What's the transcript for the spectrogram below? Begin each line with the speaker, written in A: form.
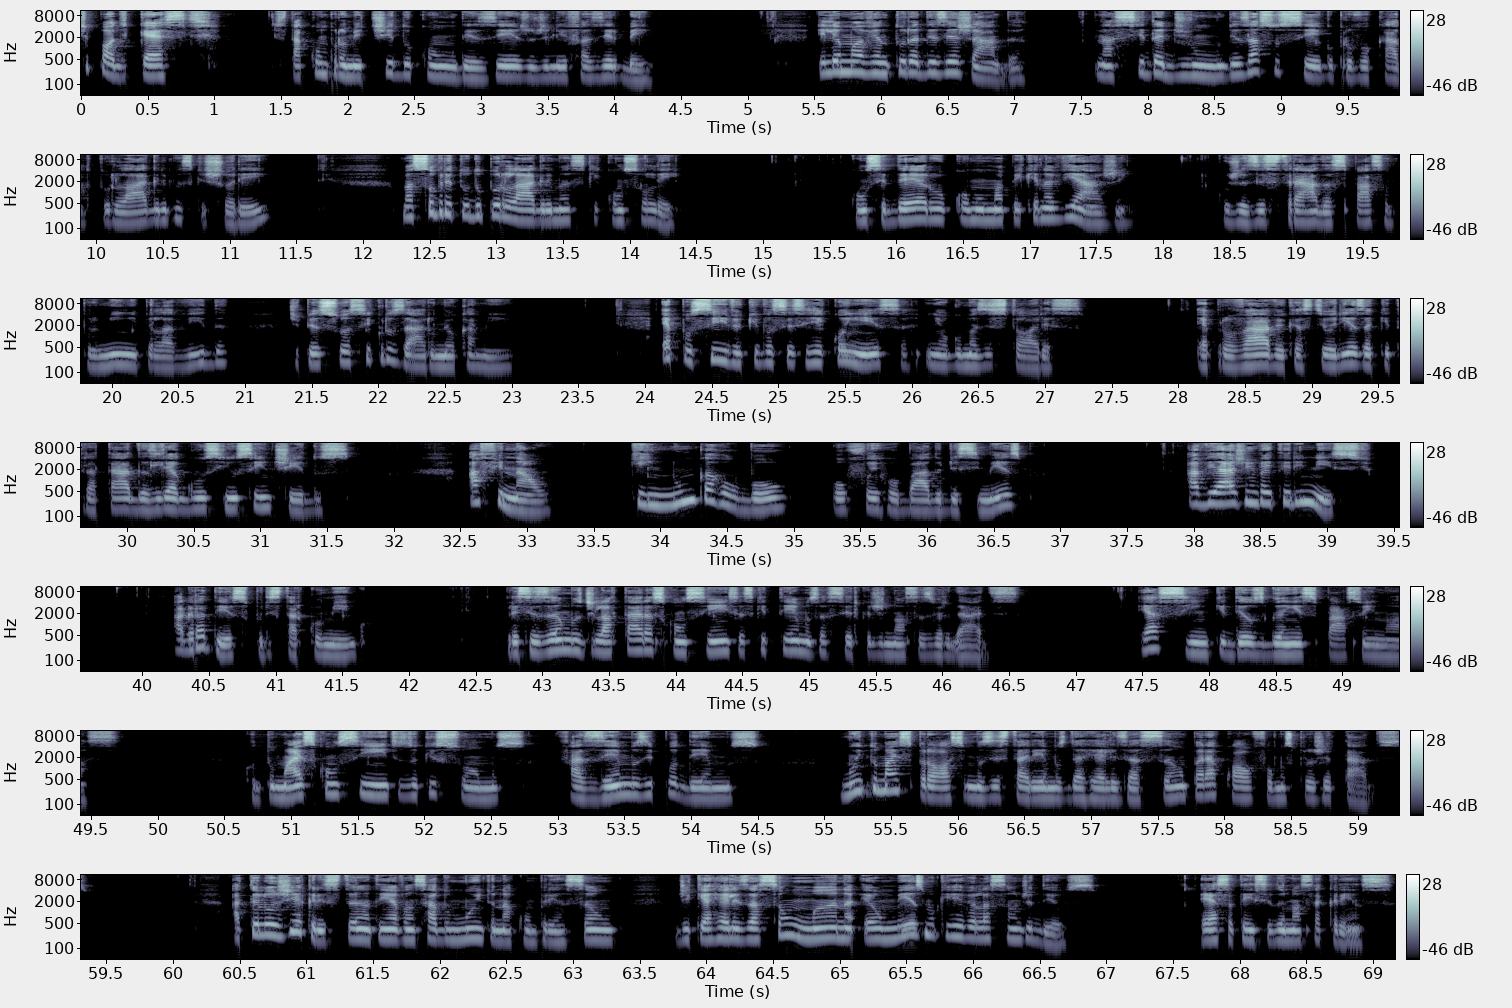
A: Este podcast está comprometido com o desejo de lhe fazer bem. Ele é uma aventura desejada, nascida de um desassossego provocado por lágrimas que chorei, mas sobretudo por lágrimas que consolei. Considero-o como uma pequena viagem, cujas estradas passam por mim e pela vida de pessoas que cruzaram o meu caminho. É possível que você se reconheça em algumas histórias, é provável que as teorias aqui tratadas lhe agucem os sentidos. Afinal, quem nunca roubou ou foi roubado de si mesmo? A viagem vai ter início. Agradeço por estar comigo. Precisamos dilatar as consciências que temos acerca de nossas verdades. É assim que Deus ganha espaço em nós. Quanto mais conscientes do que somos, fazemos e podemos, muito mais próximos estaremos da realização para a qual fomos projetados. A teologia cristã tem avançado muito na compreensão de que a realização humana é o mesmo que revelação de Deus. Essa tem sido nossa crença.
